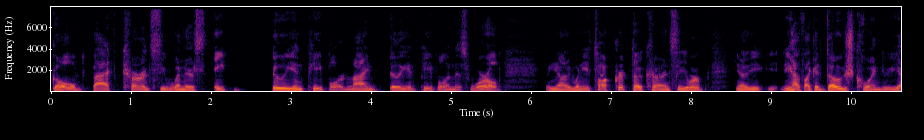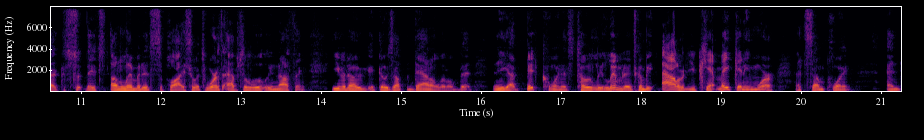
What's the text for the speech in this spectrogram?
gold backed currency when there's eight billion people or 9 billion people in this world. You know, when you talk cryptocurrency or, you know, you, you have like a Dogecoin, you have, it's unlimited supply. So it's worth absolutely nothing, even though it goes up and down a little bit. Then you got Bitcoin. It's totally limited. It's going to be out of it. You can't make anymore at some point. And,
